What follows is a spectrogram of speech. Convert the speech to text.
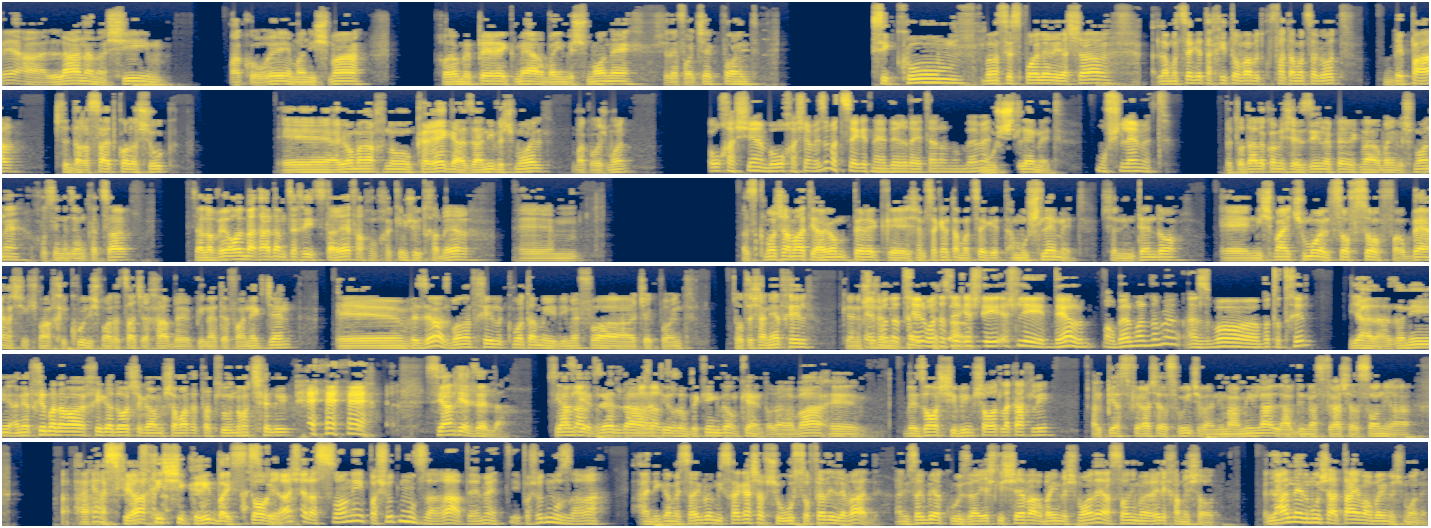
ואהלן אנשים, מה קורה, מה נשמע? אנחנו היום בפרק 148 של איפה הצ'ק פוינט. סיכום, בוא נעשה ספוילר ישר, למצגת הכי טובה בתקופת המצגות, בפאר, שדרסה את כל השוק. Uh, היום אנחנו, כרגע זה אני ושמואל, מה קורה שמואל? ברוך השם, ברוך השם, איזה מצגת נהדרת הייתה לנו, באמת. מושלמת. מושלמת. ותודה לכל מי שהאזין לפרק 148, אנחנו עושים את זה יום קצר. זה לווה עוד מעט אדם צריך להצטרף, אנחנו מחכים שהוא יתחבר. אמ, אז כמו שאמרתי, היום פרק אה, שמסכם את המצגת המושלמת של נינטנדו. אה, נשמע את שמואל סוף סוף, הרבה אנשים שמע, חיכו לשמוע את הצד שלך בפינת איפה הנקסט ג'ן. אה, וזהו, אז בוא נתחיל כמו תמיד עם איפה הצ'ק פוינט. אתה רוצה שאני אתחיל? כי אני חושב שאני... בוא תתחיל, בוא תתחיל, יש לי, די הרבה על מה לדבר, אז בוא תתחיל. יאללה, אז אני, אני אתחיל בדבר הכי גדול שגם שמעת את התלונות שלי. סיימתי את זלדה. סיימתי את זלדה, Tears of the Kingdom, כן, תודה רבה. Uh, באזור ה-70 שעות לקח לי, על פי הספירה של הסוויץ', ואני מאמין לה, להבדיל מהספירה של הסוני, כן, הספירה הכי שקרית בהיסטוריה. הספירה של הסוני פשוט מוזרה, באמת, היא פשוט מוזרה. אני גם משחק במשחק עכשיו שהוא סופר לי לבד. אני משחק ביאקוזה, יש לי 7.48, הסוני מראה לי 5 שעות. לאן נעלמו שעתיים 48?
